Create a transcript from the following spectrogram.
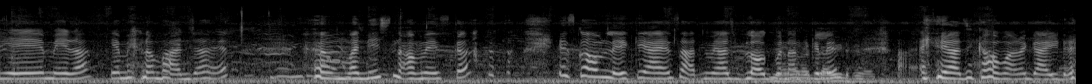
ये मेरा ये मेरा भांजा है। मनीष नाम है इसका। इसको हम लेके आए साथ में आज ब्लॉग बनाने के लिए। आज। का हमारा गाइड है।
